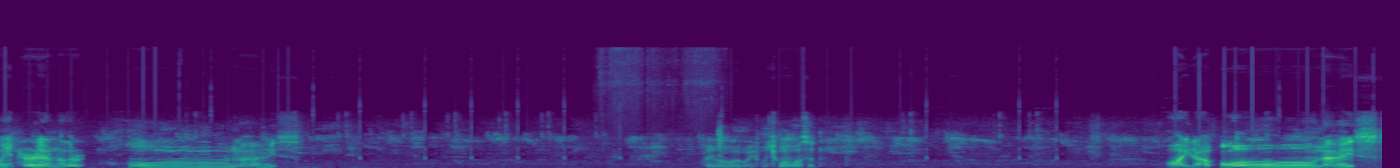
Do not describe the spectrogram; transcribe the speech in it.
Oh, and heard another. Oh, nice. Wait, wait, wait, wait. Which one was it? Oh, oh, nice.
